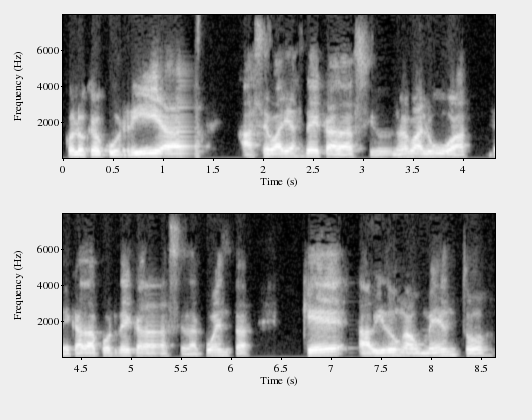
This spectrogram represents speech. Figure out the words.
con lo que ocurría hace varias décadas. Si uno evalúa década por década, se da cuenta que ha habido un aumento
